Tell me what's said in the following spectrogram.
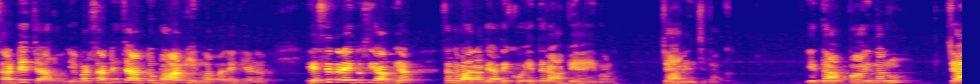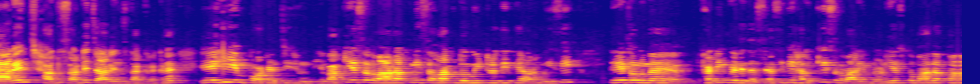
4.5 ਹੋ ਜੇ, ਪਰ 4.5 ਤੋਂ ਬਾਹਰ ਨਹੀਂ ਇਹਨੂੰ ਆਪਾਂ ਲੈ ਕੇ ਜਾਣਾ। ਇਸੇ ਤਰ੍ਹਾਂ ਹੀ ਤੁਸੀਂ ਆਪਦੀਆਂ ਸਲਵਾਰਾਂ ਦੇ ਆ ਦੇਖੋ ਇੱਧਰ ਆ ਪਿਆ ਇਹ ਵਾਲ 4 ਇੰਚ ਤੱਕ। ਇਦਾਂ ਆਪਾਂ ਇਹਨਾਂ ਨੂੰ 4 ਇੰਚ ਹੱਦ 4.5 ਇੰਚ ਤੱਕ ਰੱਖਣਾ ਇਹੀ ਇੰਪੋਰਟੈਂਟ ਚੀਜ਼ ਹੁੰਦੀ ਹੈ। ਬਾਕੀ ਇਹ ਸਲਵਾਰ ਆਪਣੀ ਸਵਾ ਕੁ ਦੋ ਮੀਟਰ ਦੀ ਤਿਆਰ ਹੋਈ ਸੀ। ਤੇ ਇਹ ਤੁਹਾਨੂੰ ਮੈਂ ਕਟਿੰਗ ਵੇਲੇ ਦੱਸਿਆ ਸੀ ਵੀ ਹਲਕੀ ਸਲਵਾਰ ਹੀ ਬਣਾਉਣੀ ਹੈ। ਇਸ ਤੋਂ ਬਾਅਦ ਆਪਾਂ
